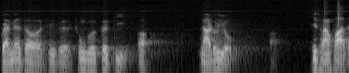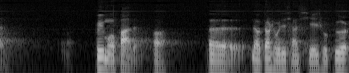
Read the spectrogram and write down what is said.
拐卖到这个中国各地啊，哪儿都有啊，集团化的、规模化的啊，呃，那当时我就想写一首歌，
